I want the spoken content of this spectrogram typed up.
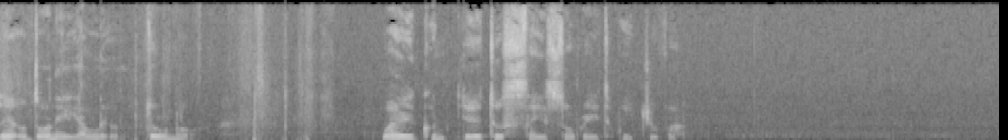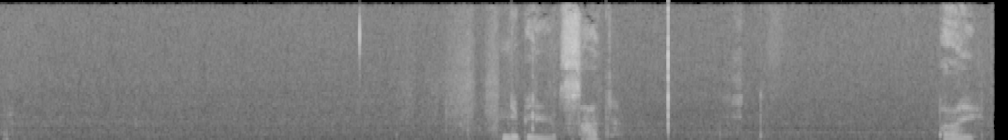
little Donny and little Donut. Why couldn't you just say sorry to each other? You're being sad. Bye.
